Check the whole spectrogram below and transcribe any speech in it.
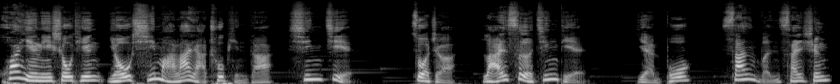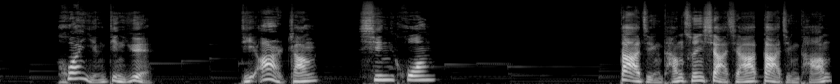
欢迎您收听由喜马拉雅出品的《新界》，作者蓝色经典，演播三文三生。欢迎订阅。第二章：心慌。大井塘村下辖大井塘、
